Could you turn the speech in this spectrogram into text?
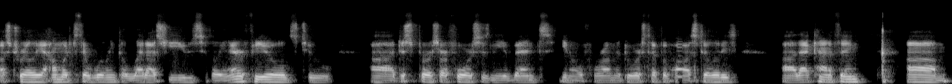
Australia, how much they're willing to let us use civilian airfields to uh, disperse our forces in the event, you know, if we're on the doorstep of hostilities, uh, that kind of thing. Um,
